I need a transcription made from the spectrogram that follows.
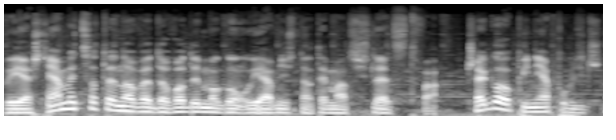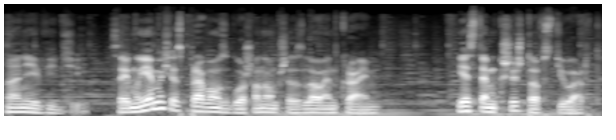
Wyjaśniamy, co te nowe dowody mogą ujawnić na temat śledztwa, czego opinia publiczna nie widzi. Zajmujemy się sprawą zgłoszoną przez Law and Crime. Jestem Krzysztof Stewart.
